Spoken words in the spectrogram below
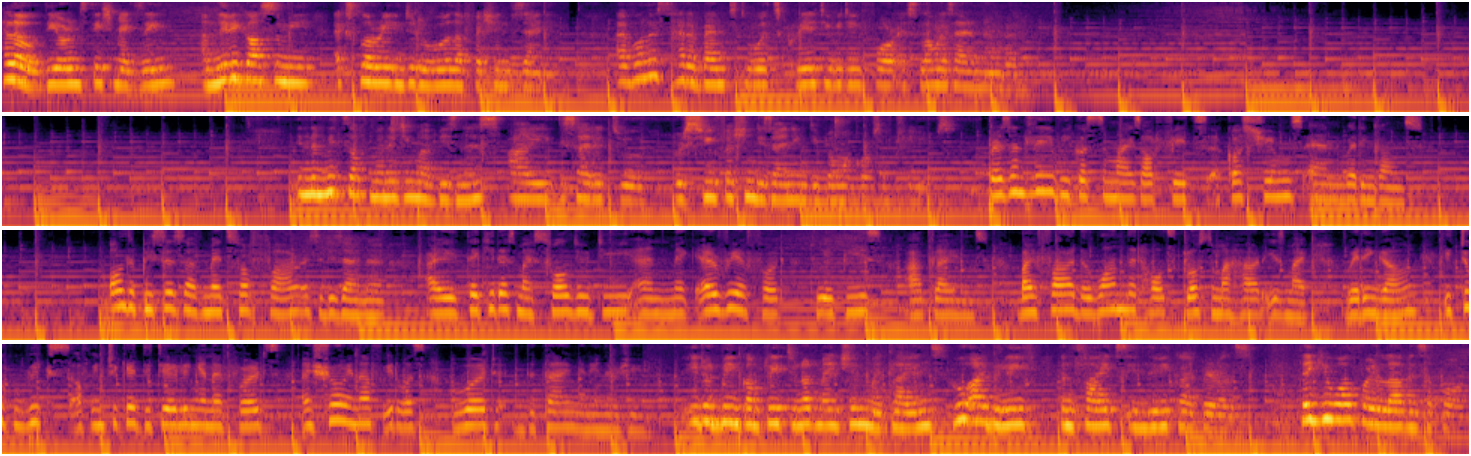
Hello, the Aureum Stitch magazine. I'm Levika Assumi, exploring into the world of fashion designing. I've always had a bent towards creativity for as long as I remember. In the midst of managing my business, I decided to pursue fashion designing diploma course of three years. Presently, we customize outfits, costumes, and wedding gowns. All the pieces I've made so far as a designer, I take it as my sole duty and make every effort to appease our clients. By far, the one that holds close to my heart is my wedding gown. It took weeks of intricate detailing and efforts, and sure enough, it was worth the time and energy. It would be incomplete to not mention my clients, who I believe confides in Levika Apparels. Thank you all for your love and support.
